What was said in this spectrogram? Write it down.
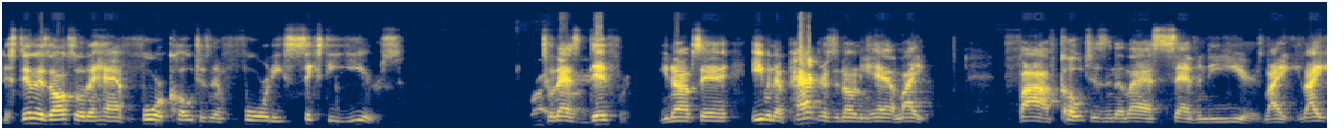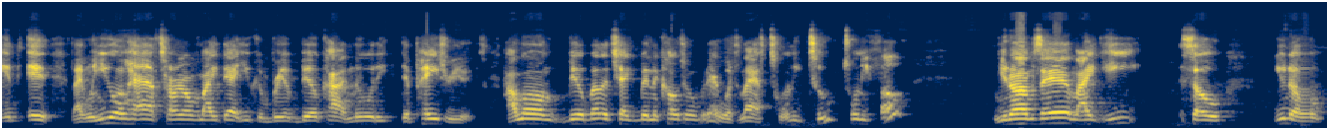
The Steelers also to have four coaches in 40, 60 years. Right, so that's right. different. You know what I'm saying? Even the Packers that only had like five coaches in the last 70 years. Like, like it, it like when you don't have turnover like that, you can build, build continuity. The Patriots, how long Bill Belichick been the coach over there? What the last 22, 24? You know what I'm saying? Like he, so you know,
